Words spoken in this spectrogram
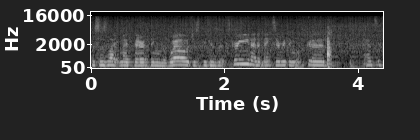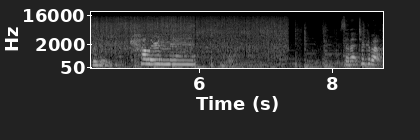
This is like my favourite thing in the world just because it's green and it makes everything look good. It Has a bit of colour in there. So that took about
